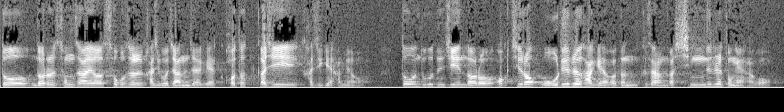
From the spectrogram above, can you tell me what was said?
또 너를 송사하여 속옷을 가지고자 하는 자에게 겉옷까지 가지게 하며 또 누구든지 너로 억지로 오리를 가게 하거든 그 사람과 심리를 동행하고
